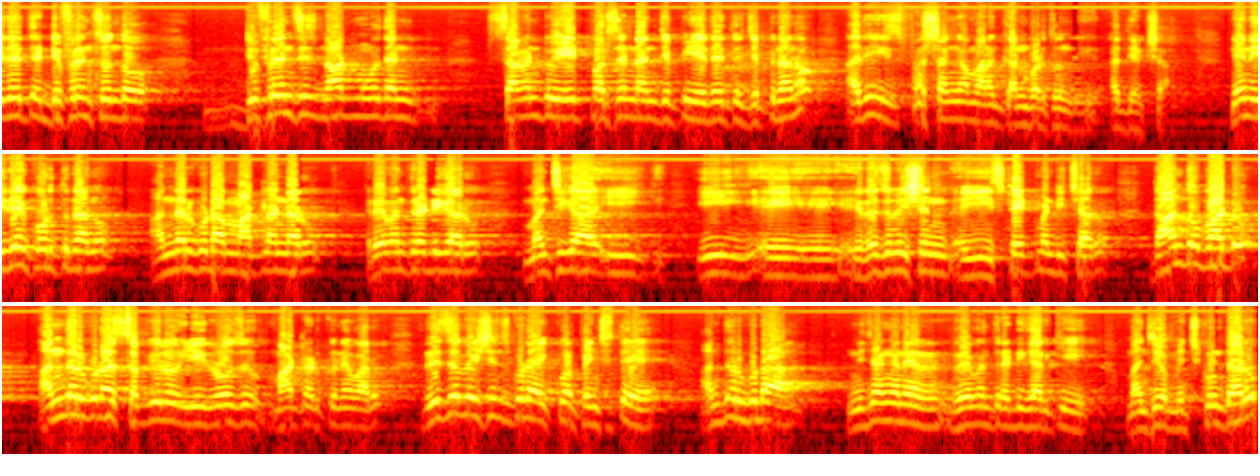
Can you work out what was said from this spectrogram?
ఏదైతే డిఫరెన్స్ ఉందో difference is not more than seven to eight percent అని చెప్పి ఏదైతే చెప్పినానో అది స్పష్టంగా మనకు కనబడుతుంది అధ్యక్ష. నేను ఇదే కోరుతున్నాను. అందరు కూడా మాట్లాడినారు. రేవంత్ రెడ్డి గారు మంచిగా ఈ ఈ రెజల్యూషన్ ఈ స్టేట్మెంట్ ఇచ్చారు. దాంతోపాటు అందరు కూడా సభ్యులు ఈ రోజు మాట్లాడుకునేవారు. రిజర్వేషన్స్ కూడా ఎక్కువ పెంచితే అందరు కూడా నిజంగానే రేవంత్ రెడ్డి గారికి మంచిగా మెచ్చుకుంటారు.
